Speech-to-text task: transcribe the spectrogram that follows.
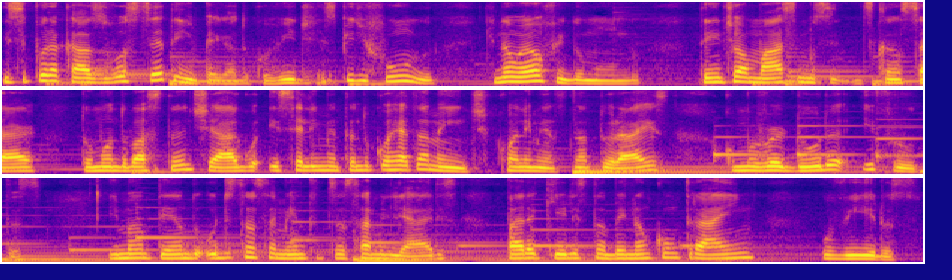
E se por acaso você tem pegado Covid, respire fundo, que não é o fim do mundo. Tente ao máximo se descansar, tomando bastante água e se alimentando corretamente, com alimentos naturais, como verdura e frutas, e mantendo o distanciamento de seus familiares para que eles também não contraem o vírus.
